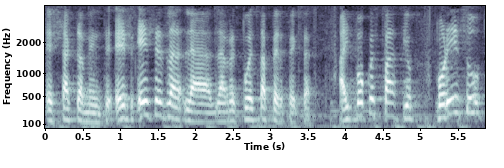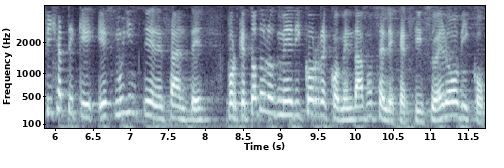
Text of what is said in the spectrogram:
Exactamente, esa es la respuesta perfecta. Hay poco espacio por eso, fíjate que es muy interesante porque todos los médicos recomendamos el ejercicio aeróbico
